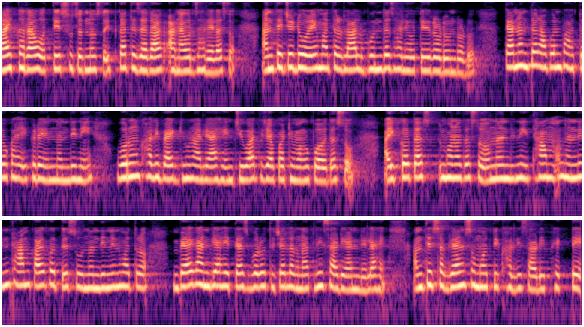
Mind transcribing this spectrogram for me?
काय करावं ते सुचत नसतं. इतका त्याचा राग अनावर झालेला असतो. आणि त्याचे डोळे मात्र लाल बुंद झाले होते रडून रडून. त्यानंतर आपण पाहतो का इकडे नंदिनी वरून खाली बॅग घेऊन आली आहे जीवा तिच्या पाठीमागं पळत असतो. ऐकत अस म्हणत असतो नंदिनी थांब नंदिनी थांब काय करतेस तू? नंदिनीने मात्र बॅग आणली आहे त्याचबरोबर तिच्या लग्नातली साडी आणलेली आहे. आणि ते सगळ्यांसमोर ती खाली साडी फेकते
